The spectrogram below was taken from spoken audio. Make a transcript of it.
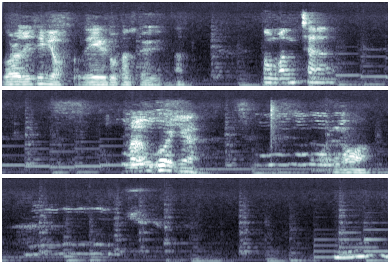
놀아줄 힘이 없어 내일 놀아줘야겠다 도망차 망고야 음.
